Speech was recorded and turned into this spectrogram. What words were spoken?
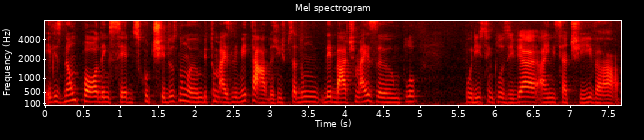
eles não podem ser discutidos num âmbito mais limitado. A gente precisa de um debate mais amplo. Por isso, inclusive, a, a iniciativa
